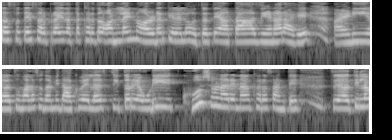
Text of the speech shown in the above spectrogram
तसं ते सरप्राईज आता खरं तर ऑनलाईन ऑर्डर केलेलं होतं ते आता आज येणार आहे. आणि तुम्हाला सुद्धा मी दाखवेलच ती तर एवढी खुश होणार आहे ना खरं सांगते. तिला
